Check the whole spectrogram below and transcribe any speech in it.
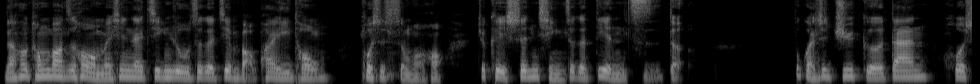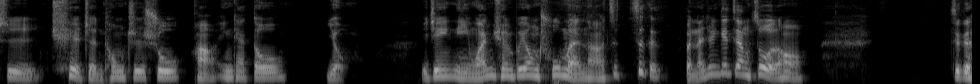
然后通报之后，我们现在进入这个健保快一通或是什么吼，就可以申请这个电子的，不管是居隔单或是确诊通知书哈，应该都有，已经你完全不用出门啊，这这个本来就应该这样做的吼，这个。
